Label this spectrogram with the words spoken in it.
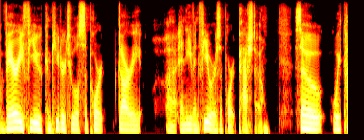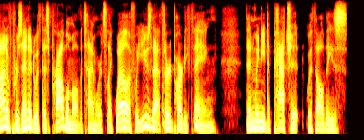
very few computer tools support Dari uh, and even fewer support Pashto. So we're kind of presented with this problem all the time where it's like, well, if we use that third party thing, then we need to patch it with all these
